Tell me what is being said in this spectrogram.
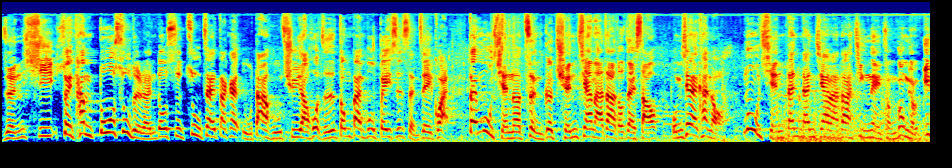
人稀，所以他们多数的人都是住在大概五大湖区啊，或者是东半部卑诗省这一块。但目前呢，整个全加拿大都在烧。我们先来看哦，目前单单加拿大境内总共有一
